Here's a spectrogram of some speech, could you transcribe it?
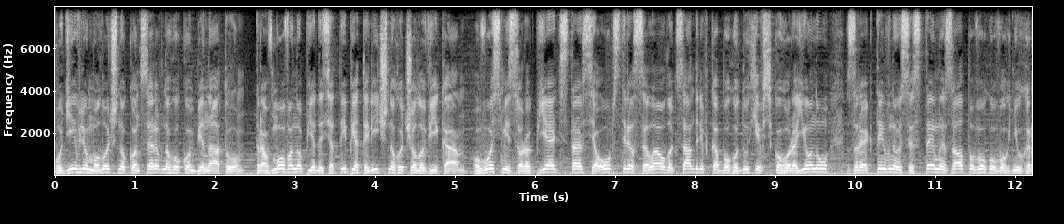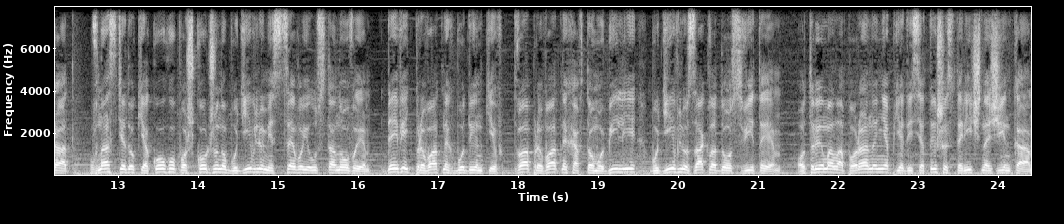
будівлю молочно-консервного комбінату. Травмовано 55-річного чоловіка. О 8.45 стався обстріл села Олександрівка Богодухівського району з реактивної системи залпового вогню ГРАД, внаслідок якого пошкоджено будівлю місцевої установи, 9 приватних будинків, 2 приватних автомобілі, будівлю закладу освіти. Отримала поранення 56-річна жінка.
